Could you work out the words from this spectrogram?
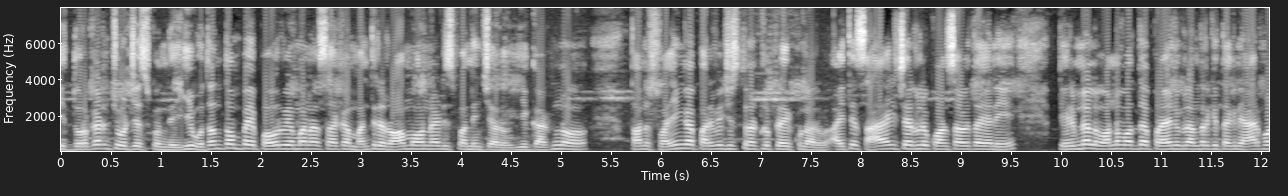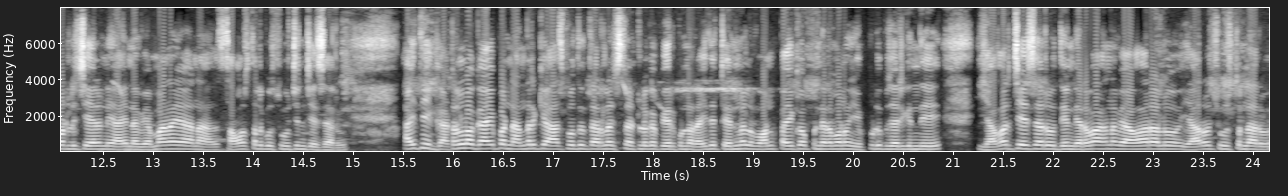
ఈ దుర్ఘటన చోటు చేసుకుంది. ఈ ఉదంతంపై పౌర విమాన శాఖ మంత్రి రామ్మోహన్ నాయుడు స్పందించారు. ఈ ఘటనను తాను స్వయంగా పర్యవేక్షిస్తున్నట్లు పేర్కొన్నారు. అయితే సహాయక చర్యలు కొనసాగుతాయని టెర్మినల్ వన్ వద్ద ప్రయాణికులందరికీ తగిన ఏర్పాట్లు చేయాలని ఆయన విమానయాన సంస్థలకు సూచన చేశారు. అయితే ఈ ఘటనలో గాయపడిన అందరికీ ఆసుపత్రికి తరలించినట్లుగా పేర్కొన్నారు. అయితే టెర్మినల్ వన్ పైకప్పు నిర్మాణం ఎప్పుడు జరిగింది? ఎవరు చేశారు? దీని నిర్వహణ వ్యవహారాలు ఎవరో చూస్తున్నారు?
